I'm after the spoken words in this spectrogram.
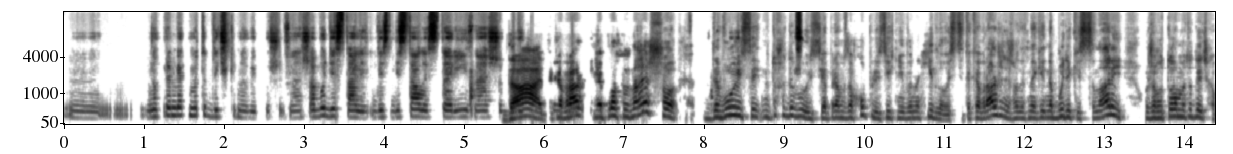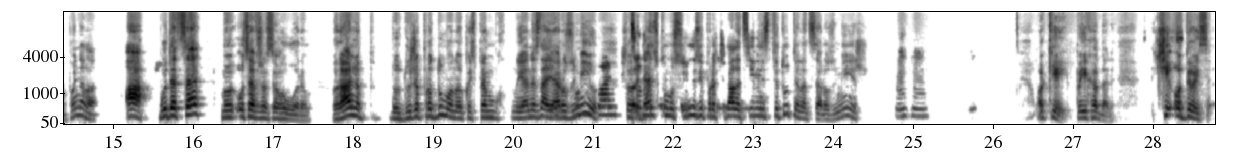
ну прям як методички нові пишуть, знаєш, або дістали, десь дістали старі, знаєш, Да, таке враження. Я просто знаєш, що дивуюся, не то, що дивуюся, я прям захоплююсь їхньою винахідливості. Таке враження, що в них на, на будь-який сценарій вже готова методичка, поняла? А, буде це, ми оце вже все говоримо. Реально, ну дуже продумано, якось прям, ну я не знаю, я Ну, розумію, що в Радянському. Союзі працювали цілі інститути на це, розумієш? Мгм. Окей, поїхав далі. Чи от дивися,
